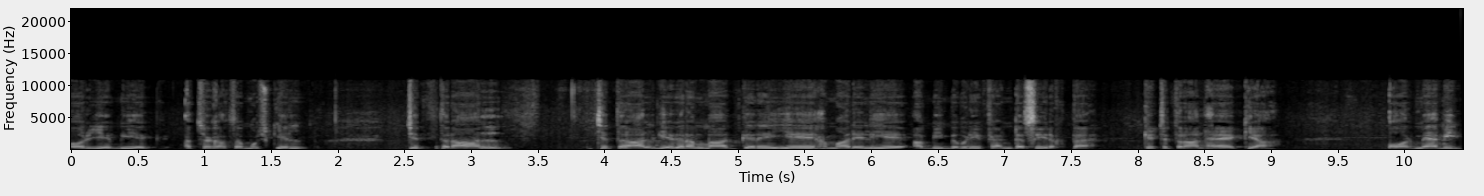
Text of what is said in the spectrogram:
اور یہ بھی ایک اچھا خاصا مشکل۔ چترال چترال کی اگر ہم بات کریں یہ ہمارے لیے ابھی بھی بڑی فینٹیسی رکھتا ہے کہ چترال ہے کیا۔ اور میں بھی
